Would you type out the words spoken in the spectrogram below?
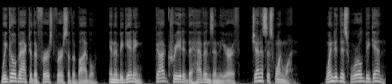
We go back to the first verse of the Bible In the beginning, God created the heavens and the earth, Genesis 1 1. When did this world begin?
